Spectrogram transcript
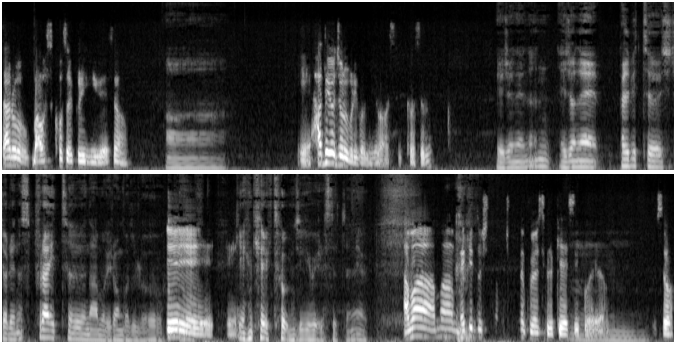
따로 마우스 커서를 그리기 위해서 아, 예, 하드웨어적으로 그리거든요 커서를. 예전에는 예전에 8비트 시절에는 sprite나 뭐 이런 것들로 예, 예, 예, 예. 게임 캐릭터 움직이고 이랬었잖아요. 아마 아마 맥킨토시 처음에 구현해서 그렇게 했을 거예요. 음, 그래서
